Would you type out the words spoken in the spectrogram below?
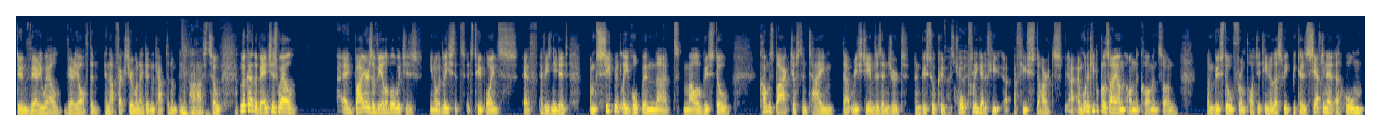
doing very well very often in that fixture when I didn't captain him in the past. So looking at the bench as well, uh, Beyer's available, which is you know at least it's it's two points if if he's needed. I'm secretly hoping that Malo Gusto comes back just in time that Reece James is injured and Gusto could hopefully get a few a few starts. I'm going to keep a close eye on on the comments on on Gusto from Pochettino this week because Sheffield United at home,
